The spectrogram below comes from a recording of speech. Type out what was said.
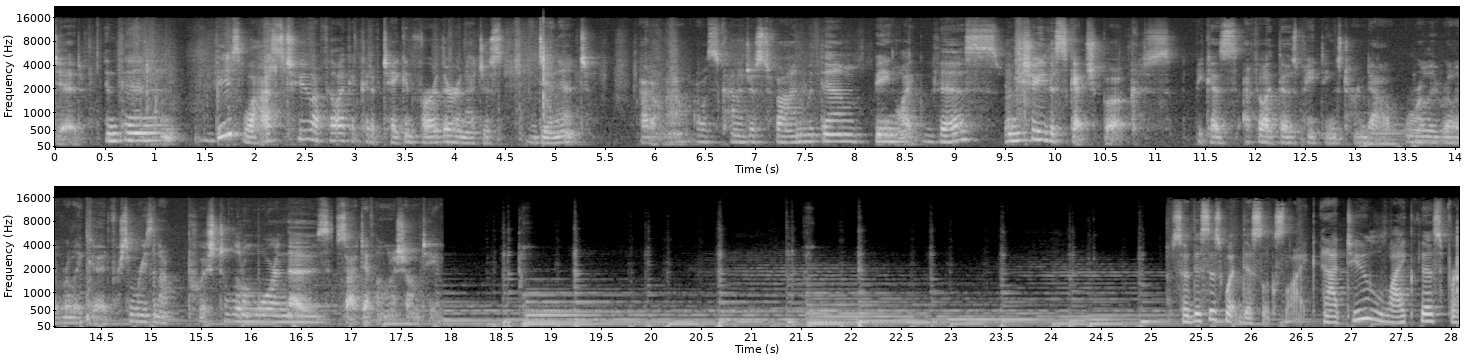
did. And then these last two, I feel like I could have taken further and I just didn't. I don't know. I was kind of just fine with them being like this. Let me show you the sketchbooks because I feel like those paintings turned out really, really, really good. For some reason, I pushed a little more in those, so I definitely want to show them to you. So this is what this looks like. And I do like this for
